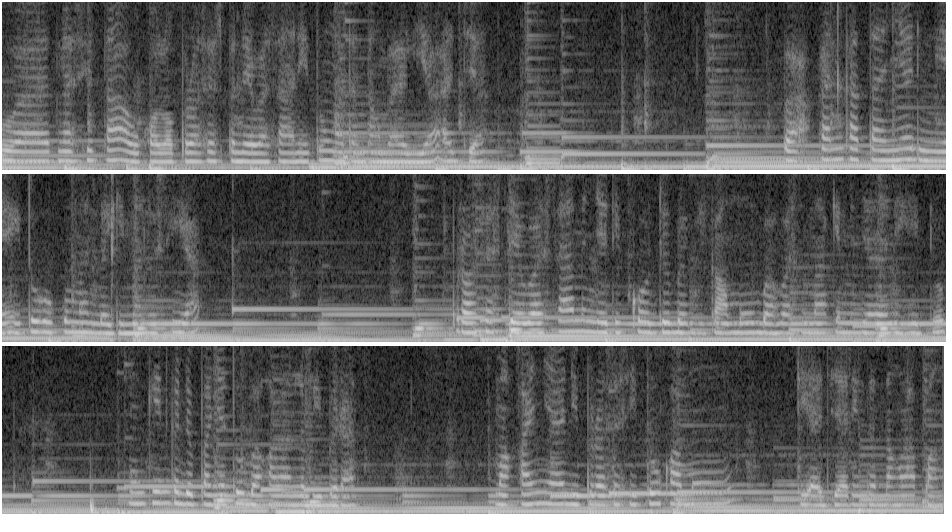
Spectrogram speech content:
buat ngasih tahu kalau proses pendewasaan itu gak tentang bahagia aja. Bahkan katanya dunia itu hukuman bagi manusia. Proses dewasa menjadi kode bagi kamu bahwa semakin menjalani hidup, mungkin ke depannya tuh bakalan lebih berat. Makanya di proses itu kamu diajarin tentang lapang,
